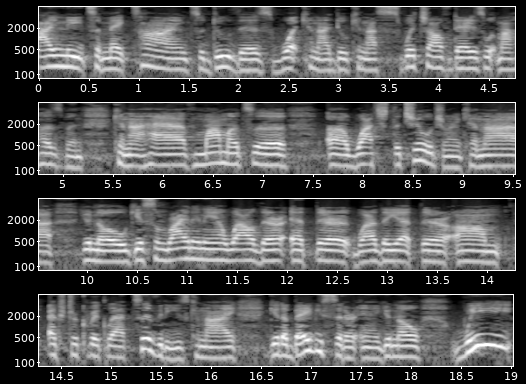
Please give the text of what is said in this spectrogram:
I need to make time to do this. What can I do? Can I switch off days with my husband? Can I have mama to uh, watch the children? Can I, you know, get some writing in while they're at their while they at their um, extracurricular activities? Can I get a babysitter in? You know, we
